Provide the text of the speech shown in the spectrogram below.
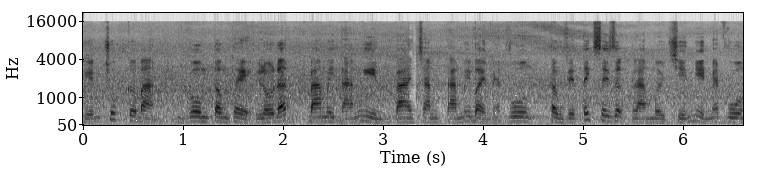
kiến trúc cơ bản gồm tổng thể lô đất 38.387 m2, tổng diện tích xây dựng là 19.000 m2.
